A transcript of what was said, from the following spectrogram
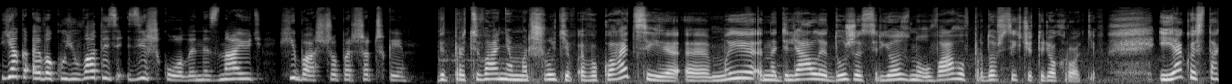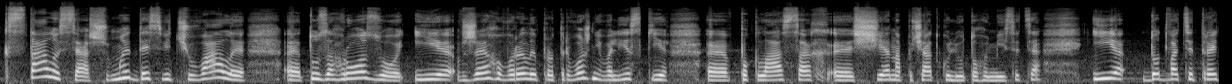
Як евакуюватись зі школи, не знають хіба що першачки. Відпрацюванням маршрутів евакуації е, ми наділяли дуже серйозну увагу впродовж всіх чотирьох років. І якось так сталося, що ми десь відчували е, ту загрозу і вже говорили про тривожні валізки е, по класах ще на початку лютого місяця. І до 23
